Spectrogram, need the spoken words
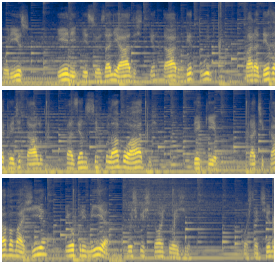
Por isso, ele e seus aliados tentaram de tudo para desacreditá-lo, fazendo circular boatos de que praticava magia e oprimia os cristãos do Egito. Constantino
